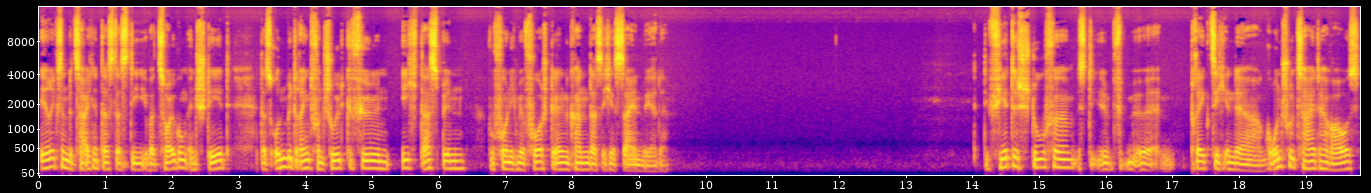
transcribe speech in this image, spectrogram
Erikson bezeichnet das, dass die Überzeugung entsteht, dass unbedrängt von Schuldgefühlen ich das bin, wovon ich mir vorstellen kann, dass ich es sein werde. Die vierte Stufe ist, äh, prägt sich in der Grundschulzeit heraus,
